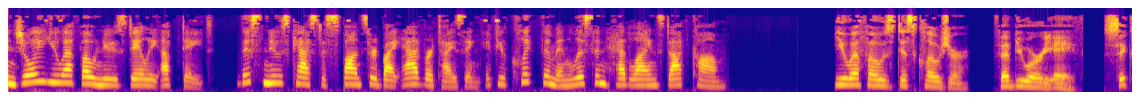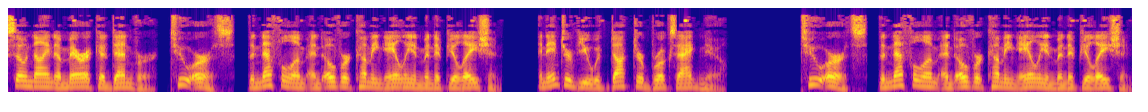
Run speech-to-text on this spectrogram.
Enjoy UFO News Daily Update. This newscast is sponsored by advertising if you click them and listen headlines.com. UFOs disclosure. February 8, 609 America Denver, Two Earths, The Nephilim and Overcoming Alien Manipulation. An interview with Dr. Brooks Agnew. Two Earths, The Nephilim and Overcoming Alien Manipulation.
